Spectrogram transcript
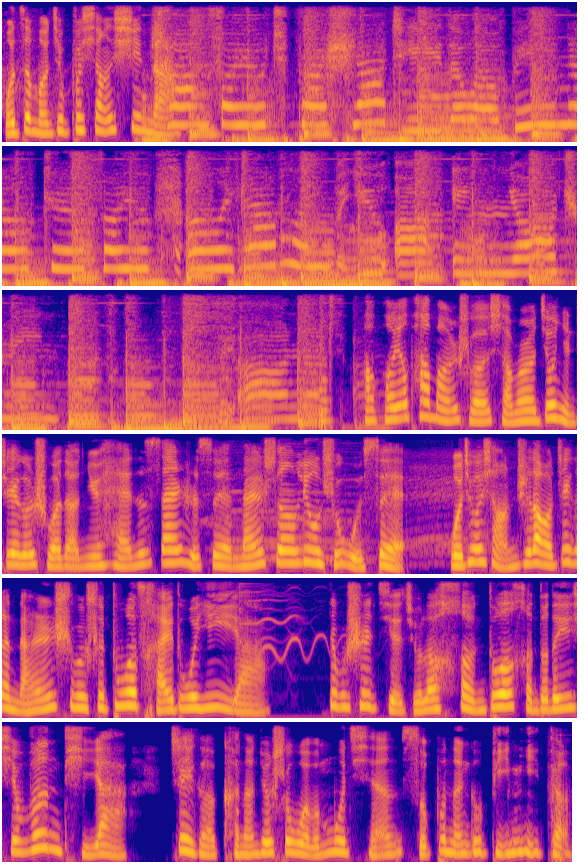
我怎么就不相信呢？好朋友胖胖说：“小妹儿，就你这个说的，女孩子三十岁，男生六十五岁，我就想知道这个男人是不是多才多艺呀？是不是解决了很多很多的一些问题呀？这个可能就是我们目前所不能够比拟的。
